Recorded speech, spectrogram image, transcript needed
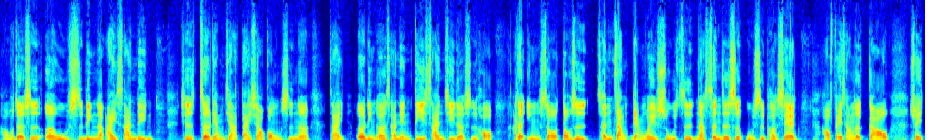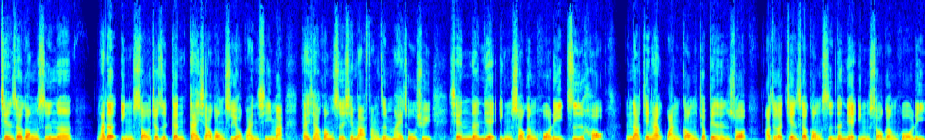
好，或者是二五四零的爱三零，其实这两家代销公司呢，在二零二三年第三季的时候，它的营收都是成长两位数字，那甚至是五十 percent，好，非常的高。所以建设公司呢，它的营收就是跟代销公司有关系嘛？代销公司先把房子卖出去，先认列营收跟获利之后，等到建案完工，就变成说哦，这个建设公司认列营收跟获利。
